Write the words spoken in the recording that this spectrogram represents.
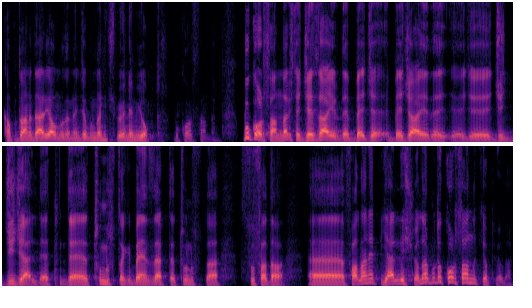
Kapıdağ'ı derya almadan önce bunların hiçbir önemi yoktur bu korsanların. Bu korsanlar işte Cezayir'de, Bece, Becaye'de, e, C- Cicel'de, de, Tunus'taki Benzert'te, Tunus'ta, Susa'da e, falan hep yerleşiyorlar. Burada korsanlık yapıyorlar.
